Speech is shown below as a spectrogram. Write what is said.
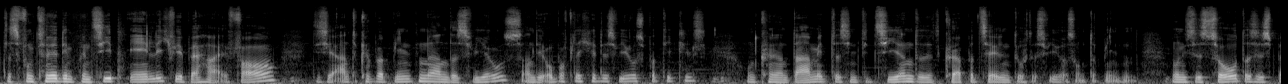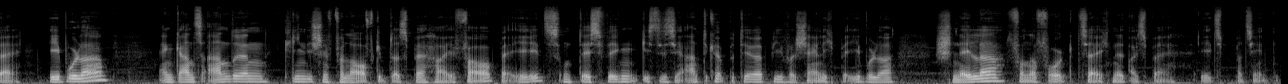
Das funktioniert im Prinzip ähnlich wie bei HIV. Diese Antikörper binden an das Virus, an die Oberfläche des Viruspartikels und können damit das Infizieren der Körperzellen durch das Virus unterbinden. Nun ist es so, dass es bei Ebola einen ganz anderen klinischen Verlauf gibt als bei HIV, bei AIDS und deswegen ist diese Antikörpertherapie wahrscheinlich bei Ebola schneller von Erfolg gezeichnet als bei AIDS-Patienten.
